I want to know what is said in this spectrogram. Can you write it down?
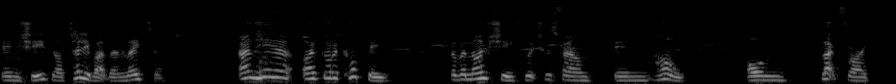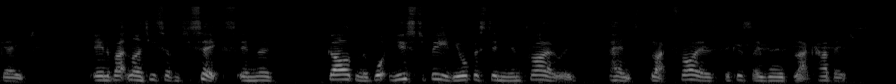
in sheaths. I'll tell you about them later. And here I've got a copy of a knife sheath which was found in Hull on Blackfriar Gate in about 1976 in the garden of what used to be the Augustinian Priory, hence Black Friars, because they wore black habits.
